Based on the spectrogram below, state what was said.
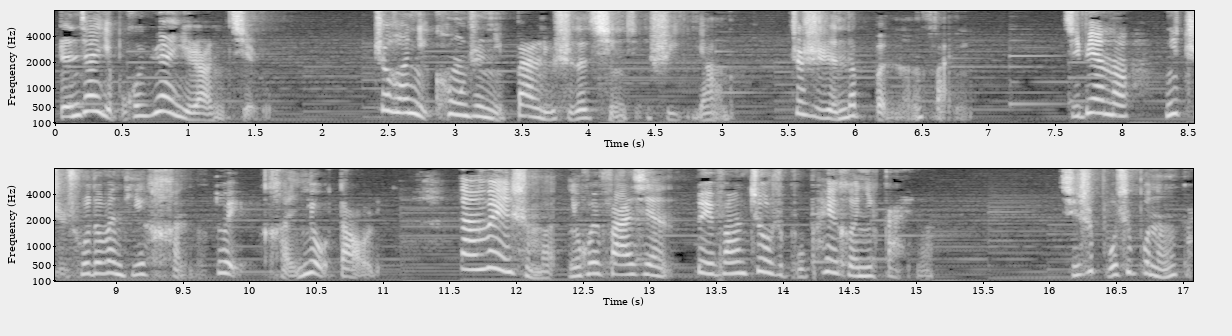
人家也不会愿意让你介入。这和你控制你伴侣时的情形是一样的，这是人的本能反应。即便呢，你指出的问题很对，很有道理，但为什么你会发现对方就是不配合你改呢？其实不是不能改，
